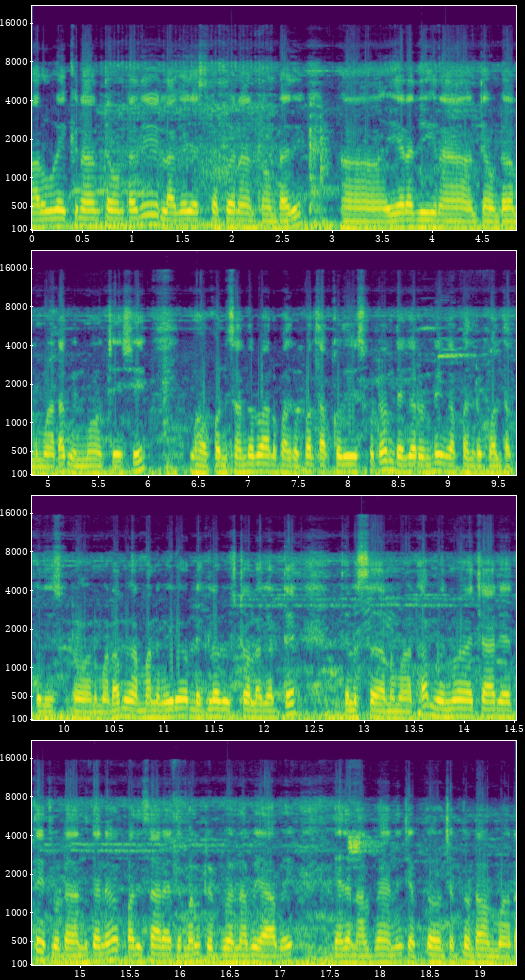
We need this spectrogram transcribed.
నలుగురు ఎక్కినంత ఉంటుంది లగేజ్ వేసుకపోయినా అంతే ఉంటుంది ఏర దిగిన అంతే ఉంటుంది అనమాట మినిమం వచ్చేసి. కొన్ని సందర్భాలు పది రూపాయలు తక్కువ తీసుకుంటాం దగ్గర ఉంటే ఇంకా పది రూపాయలు తక్కువ తీసుకుంటాం అనమాట మన వీడియో రెగ్యులర్ చూసే కడితే తెలుస్తుంది అనమాట మినిమం ఛార్జ్ అయితే ఇట్లా ఉంటుంది అందుకనే పదిసారి అయితే మనం ట్రిప్ ఎనభై యాభై లేదా నలభై అని చెప్తూ చెప్తుంటాం అనమాట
